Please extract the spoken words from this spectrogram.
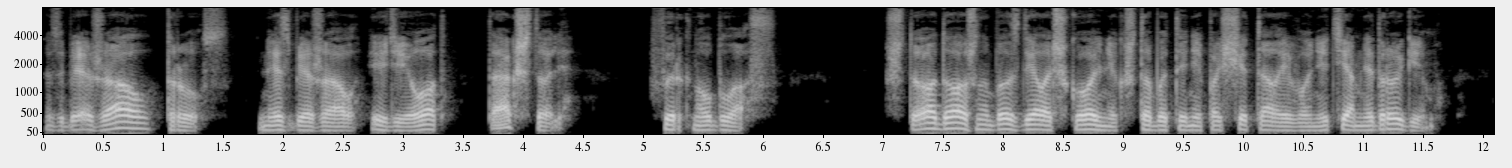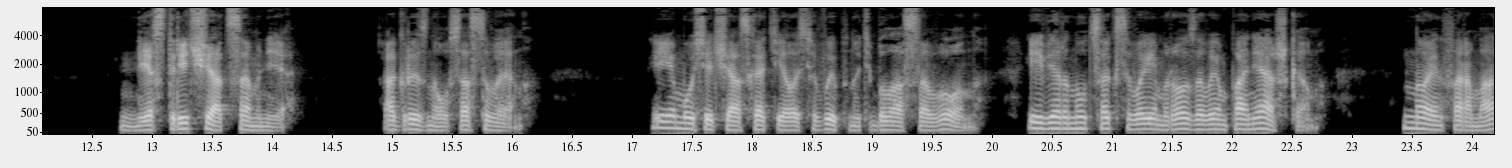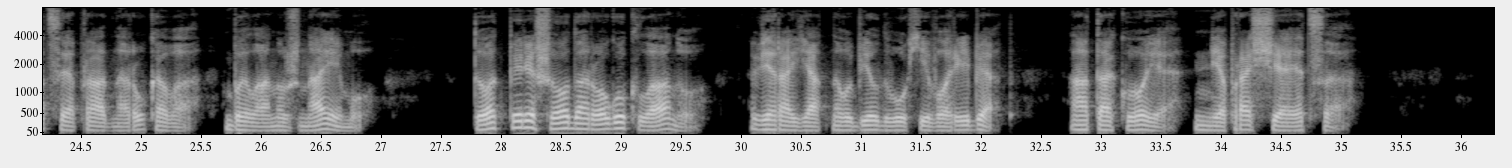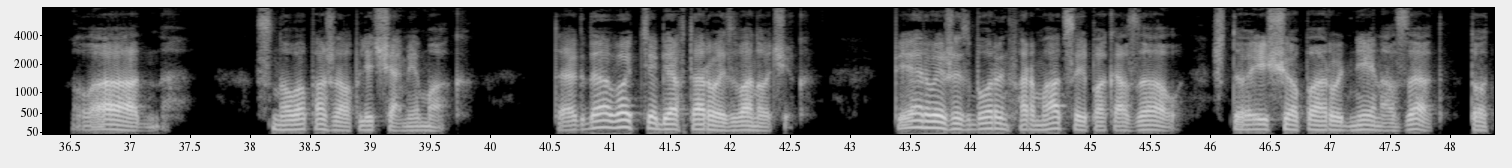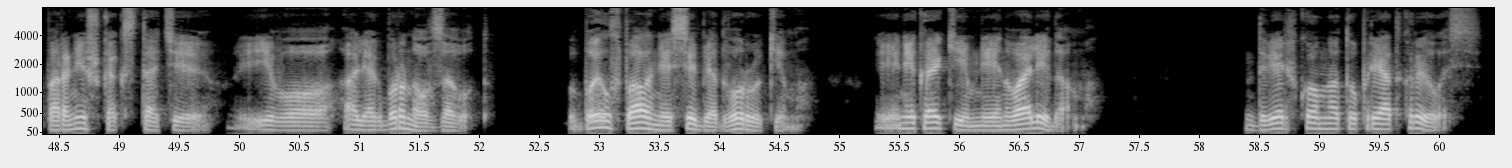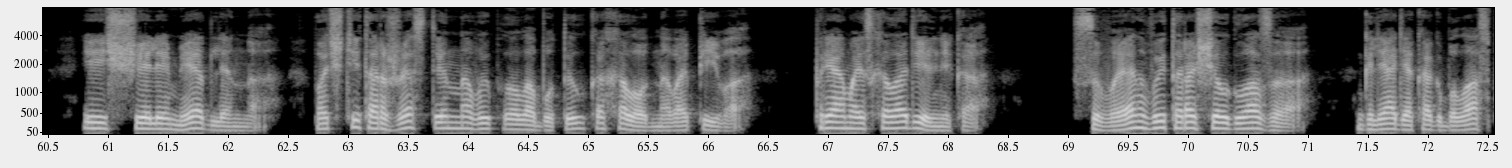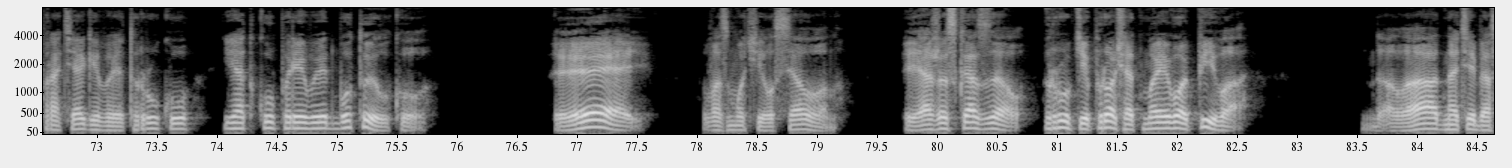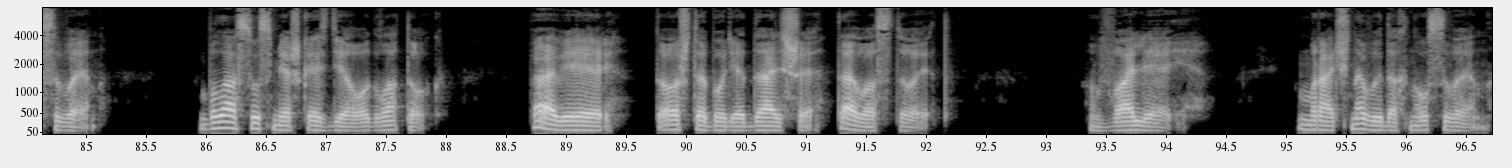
Сбежал трус. Не сбежал, идиот, так что ли?» — фыркнул Блас. «Что должен был сделать школьник, чтобы ты не посчитал его ни тем, ни другим?» «Не встречаться мне!» — огрызнулся Свен. Ему сейчас хотелось выпнуть Бласа вон и вернуться к своим розовым поняшкам, но информация про Однорукого была нужна ему. Тот перешел дорогу клану, вероятно, убил двух его ребят, а такое не прощается. «Ладно», — снова пожал плечами маг. «Тогда вот тебе второй звоночек. Первый же сбор информации показал, что еще пару дней назад тот парнишка, кстати, его Олег Бурнов зовут, был вполне себе двуруким. И никаким не инвалидом. Дверь в комнату приоткрылась, и из щели медленно, почти торжественно выплыла бутылка холодного пива прямо из холодильника. Свен вытаращил глаза, глядя, как Блас протягивает руку и откупоривает бутылку. «Эй!» – возмутился он. «Я же сказал, руки прочь от моего пива!» «Да ладно тебя, Свен!» Блас с усмешкой сделал глоток. «Поверь, то, что будет дальше, того стоит». «Валяй!» – мрачно выдохнул Свен.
